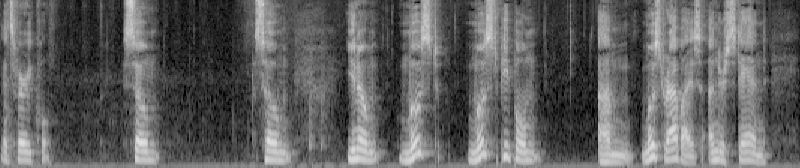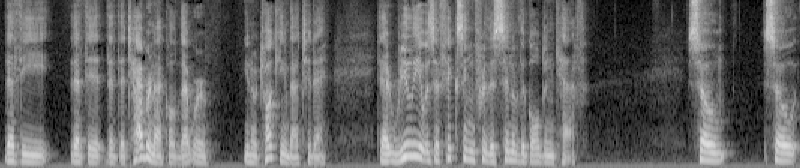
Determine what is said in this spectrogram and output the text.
That's very cool. So, so, you know, most most people, um, most rabbis understand that the that the that the tabernacle that we're you know talking about today, that really it was a fixing for the sin of the golden calf. So, so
